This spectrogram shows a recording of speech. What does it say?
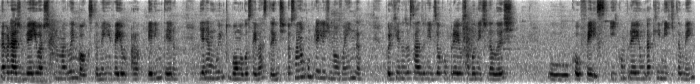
Na verdade veio, acho que numa Glambox também, veio ele inteiro. E ele é muito bom, eu gostei bastante. Eu só não comprei ele de novo ainda, porque nos Estados Unidos eu comprei o sabonete da Lush, o Cold Face, e comprei um da Clinique também,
